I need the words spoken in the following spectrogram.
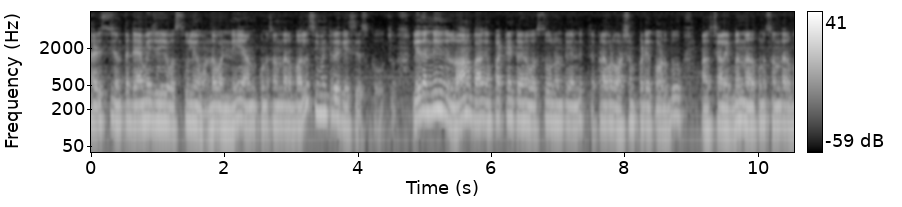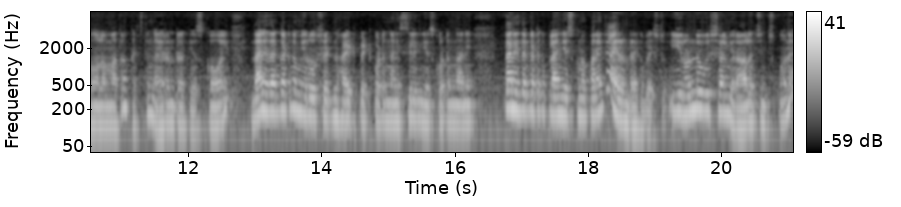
తడిసి ఎంత డ్యామేజ్ అయ్యే వస్తువులు ఏమి ఉండవండి. అనుకున్న సందర్భాల్లో సిమెంట్ రేక్ వేసేసుకోవచ్చు. లేదండి లోన బాగా ఇంపార్టెంట్ అయిన వస్తువులు ఉంటాయండి. ఎక్కడ కూడా వర్షం పడేయకూడదు. మాకు చాలా ఇబ్బంది అనుకున్న సందర్భంలో మాత్రం ఖచ్చితంగా ఐరన్ రేక్ వేసుకోవాలి. దానికి తగ్గట్టుగా మీరు షెడ్ని హైట్ పెట్టుకోవటం కానీ సీలింగ్ చేసుకోవటం కానీ దానికి తగ్గట్టుగా ప్లాన్ చేసుకున్న పని అయితే ఐరన్ రేక్ బెస్ట్. ఈ రెండు విషయాలు మీరు ఆలోచించుకొని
